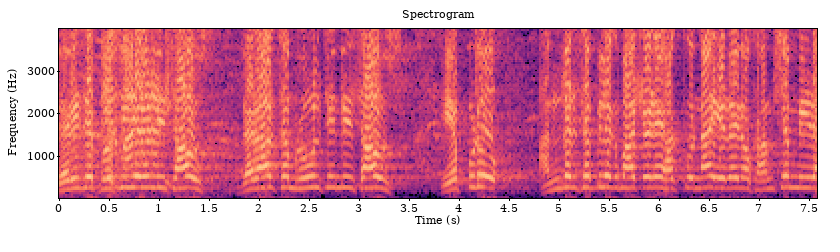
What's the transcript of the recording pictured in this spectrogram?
There is a procedure in this house there are some rules in this house ఎప్పుడు అందరి సభ్యులకు మాట్లాడే హక్కు ఉన్నా ఏదైనా ఒక అంశం మీద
